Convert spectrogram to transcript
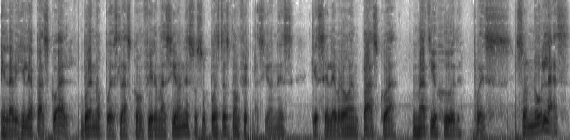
en la vigilia pascual. Bueno, pues las confirmaciones o supuestas confirmaciones que celebró en Pascua Matthew Hood, pues son nulas.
